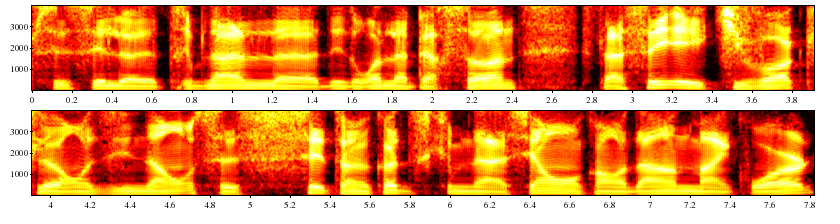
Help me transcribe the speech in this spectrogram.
c'est le tribunal euh, des droits de la personne. C'est assez équivoque. On dit non, c'est un cas de discrimination. On condamne Mike Ward.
